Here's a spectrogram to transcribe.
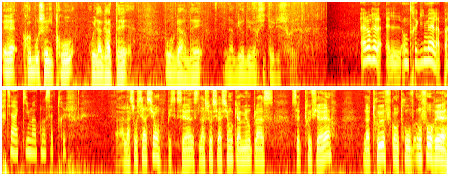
Et reboucher le trou où il a gratté pour garder la biodiversité du sol. Alors, elle, entre guillemets, elle appartient à qui maintenant cette truffe? À l'association, puisque c'est l'association qui a mis en place cette truffière. La truffe qu'on trouve en forêt,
